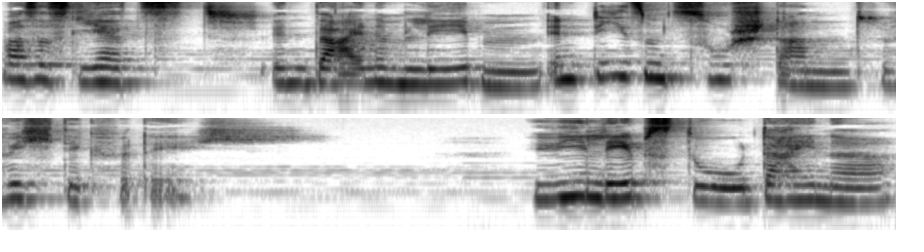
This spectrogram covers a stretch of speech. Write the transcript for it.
Was ist jetzt in deinem Leben, in diesem Zustand wichtig für dich? Wie lebst du deine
